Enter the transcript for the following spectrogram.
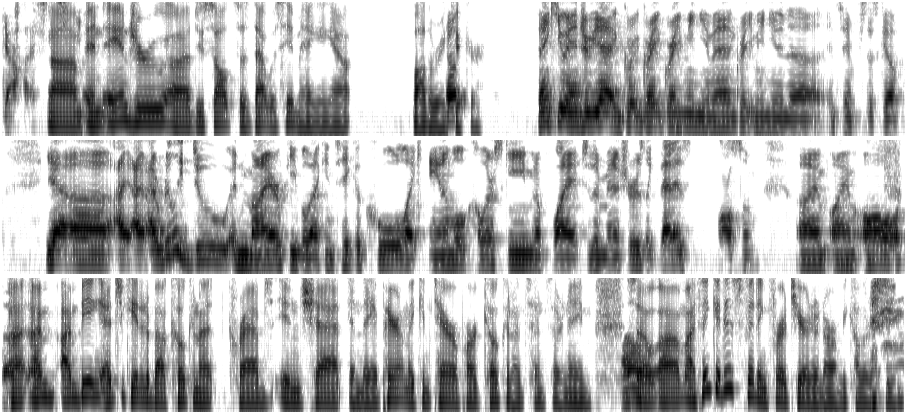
gosh um, and andrew uh, dussault says that was him hanging out bothering oh. kicker Thank you, Andrew. Yeah, great, great, great meeting you, man. Great meeting you in uh, in San Francisco. Yeah, uh, I, I really do admire people that can take a cool like animal color scheme and apply it to their miniatures. Like that is awesome. I'm I'm all about. Uh, I'm I'm being educated about coconut crabs in chat, and they apparently can tear apart coconuts, hence their name. Oh. So um, I think it is fitting for a Tyranid army color scheme.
